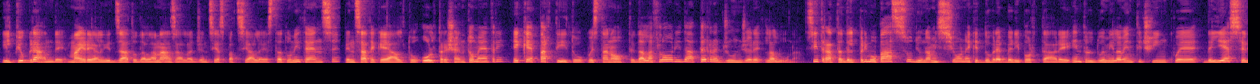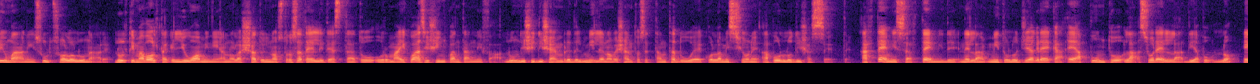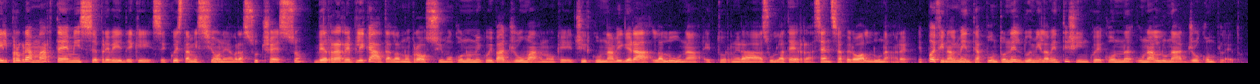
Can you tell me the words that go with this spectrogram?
il più grande mai realizzato dalla NASA, l'agenzia spaziale statunitense, pensate che è alto oltre 100 metri e che è partito questa notte dalla Florida per raggiungere la Luna. Si tratta del primo passo di una missione che dovrebbe riportare entro il 2025 degli esseri umani sul suolo lunare. L'ultima volta che gli uomini hanno lasciato il nostro satellite è stato ormai quasi 50 anni fa, l'11 dicembre del 1972 con la missione Apollo 17. Artemis, Artemide, nella mitologia greca, è appunto la sorella di Apollo, e il programma Artemis prevede che se questa missione avrà successo, verrà replicata l'anno prossimo con un equipaggio umano che circunnavigherà la Luna e tornerà sulla Terra senza però allunare, e poi finalmente appunto nel 2025 con un allunaggio completo.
